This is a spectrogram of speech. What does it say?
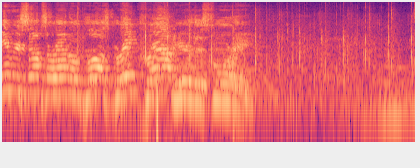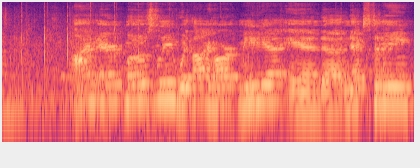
Give yourselves a round of applause. Great crowd here this morning. I'm Eric Mosley with iHeartMedia, and uh, next to me,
